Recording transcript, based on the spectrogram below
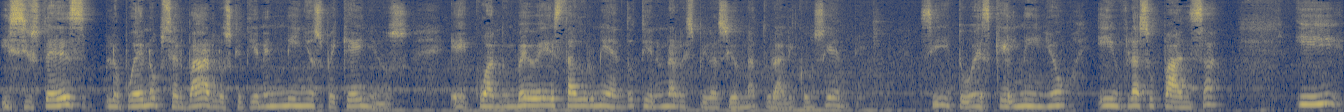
Y si ustedes lo pueden observar, los que tienen niños pequeños, eh, cuando un bebé está durmiendo tiene una respiración natural y consciente. ¿Sí? Tú ves que el niño infla su panza y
